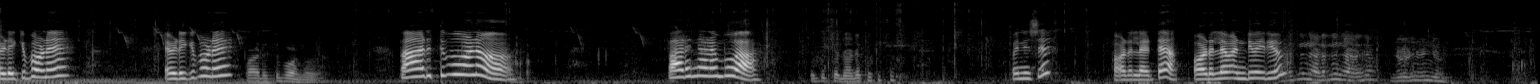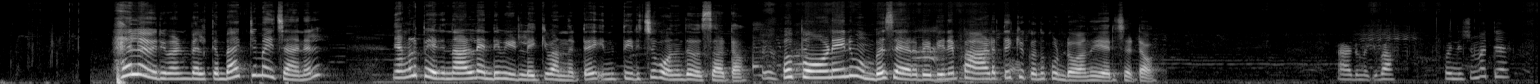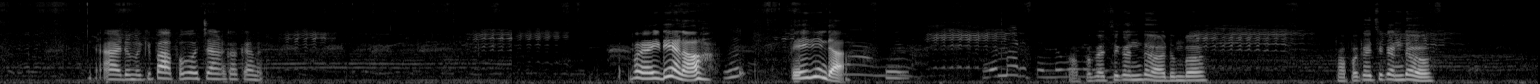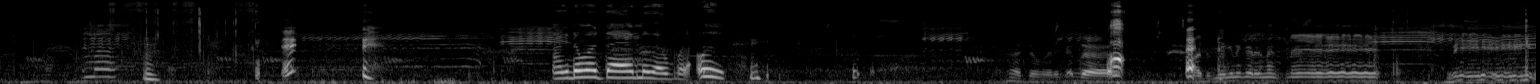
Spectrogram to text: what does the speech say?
എവിടേക്ക് പോണേ? എവിടേക്ക് പോണേ? പാടത്ത് പോണോ പാടത്ത് പോവാണോ? പാടം കാണാൻ പോവാ? പൊന്നിച്ച് ഓടലേട്ടാ ഓടല വണ്ടി വരും. Hello everyone welcome back to my channel ഞങ്ങൾ പെരുന്നാളിന് എന്റെ വീട്ടിലേക്ക് വന്നിട്ട് ഇന്ന് തിരിച്ചു പോകുന്ന ദിവസം കേട്ടോ അപ്പോൾ പോണേന് മുമ്പ് സേറ ബേബീനെ പാടത്തേക്കൊക്കെ ഒന്ന് കൊണ്ടുപോകാന്ന് വിചാരിച്ചോ ആടുമ്പോ പൊന്നിച്ചും പറ്റേ ആടുമ്പക്ക് പാപ്പ കൊച്ചാണക്കൊക്കെയാണ് പേടിയാണോ? പേടിയുണ്ടോ? പാപ്പ കച്ച കണ്ടോ ആടുമ്പോ? പാപ്പ കച്ച കണ്ടോ?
